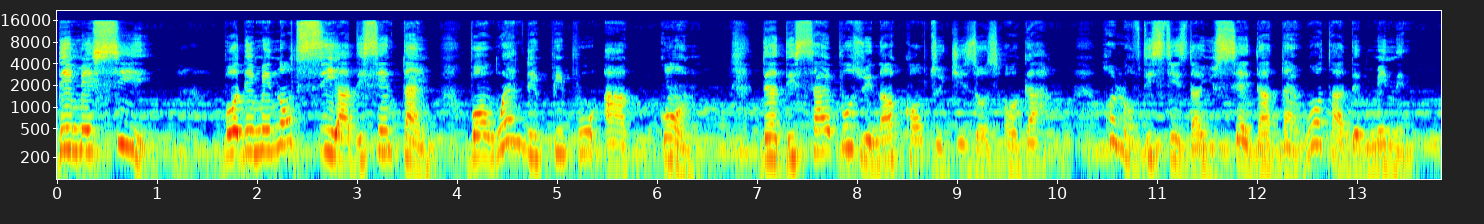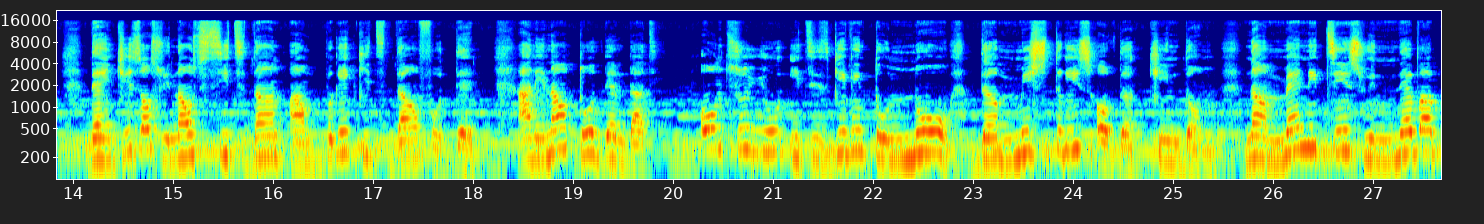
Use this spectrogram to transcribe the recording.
They may see but they may not see at the same time. But when the people are gone the disciples will now come to jesus oga all of these things that you said that time what are the meaning then Jesus will now sit down and break it down for them. And he now told them that unto you it is given to know the mysteries of the kingdom. Now, many things will never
